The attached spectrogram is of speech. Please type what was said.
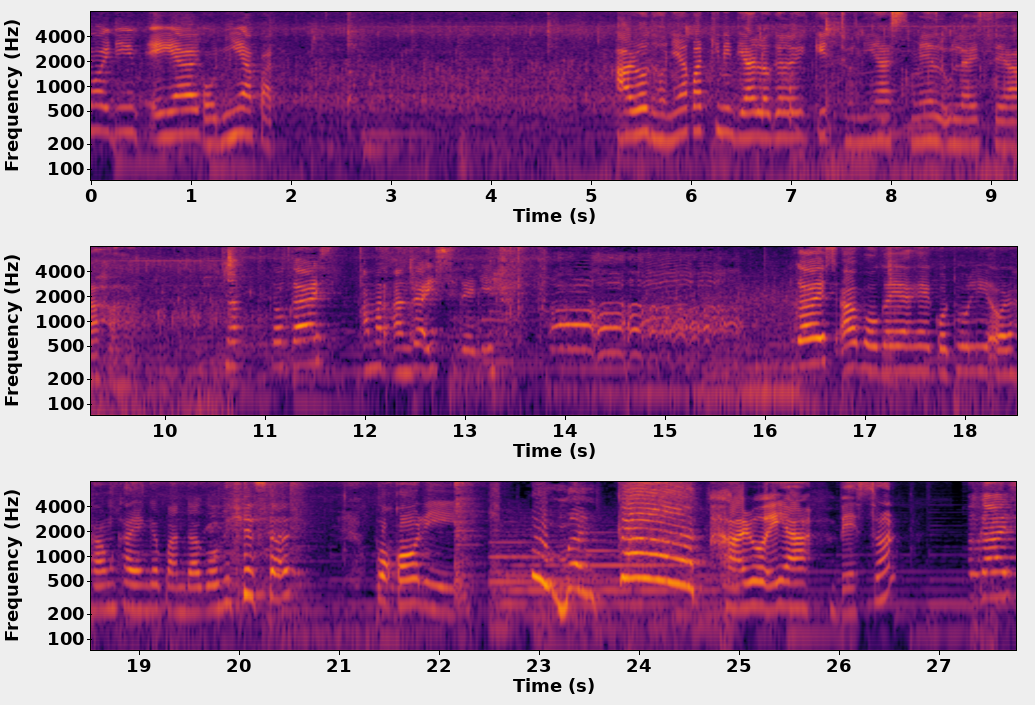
মই দিম এয়া ধনিয়া পাত। আৰু ধনিয়া পাতখিনি দিয়াৰ লগে লগে কি ধুনীয়া স্মেল ওলাইছে আহা। তো গাইছ আমাৰ আঞ্জা ইজ ৰেডি गाइस अब हो गया है कठोली और हम खाएंगे बंदा गोभी के साथ पकौड़ी আৰু এয়া বেচন গাইছ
